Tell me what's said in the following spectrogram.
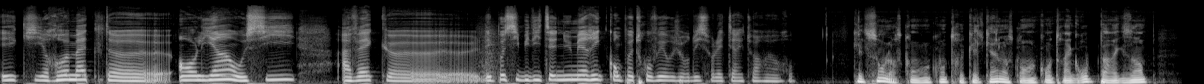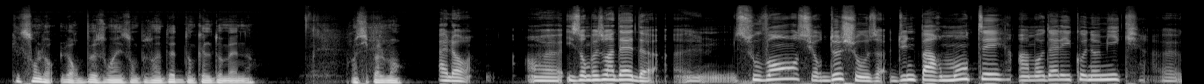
et qui remettent euh, en lien aussi avec euh, les possibilités numériques qu'on peut trouver aujourd'hui sur les territoires ruraux. Quels sont, lorsqu'on rencontre quelqu'un, lorsqu'on rencontre un groupe par exemple, quels sont leurs, leurs besoins? Ils ont besoin d'aide dans quel domaine? Principalement. Alors, euh, ils ont besoin d'aide euh, souvent sur deux choses. D'une part, monter un modèle économique, euh,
